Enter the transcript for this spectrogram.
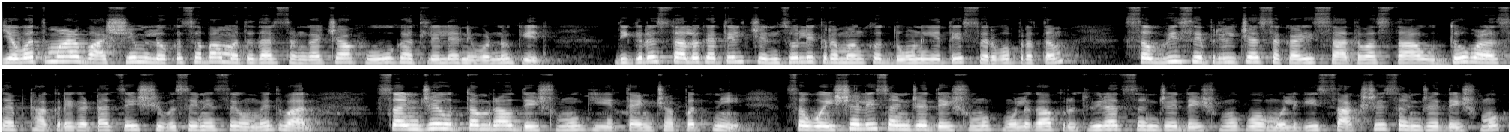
यवतमाळ वाशिम लोकसभा मतदारसंघाच्या होऊ घातलेल्या निवडणुकीत दिग्रस तालुक्यातील चिंचोली क्रमांक दोन येथे सर्वप्रथम सव्वीस एप्रिलच्या सकाळी सात वाजता उद्धव बाळासाहेब ठाकरे गटाचे शिवसेनेचे उमेदवार संजय उत्तमराव देशमुख ये त्यांच्या पत्नी स वैशाली संजय देशमुख मुलगा पृथ्वीराज संजय देशमुख व मुलगी साक्षी संजय देशमुख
